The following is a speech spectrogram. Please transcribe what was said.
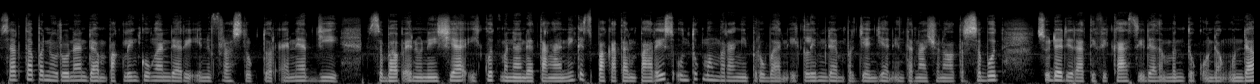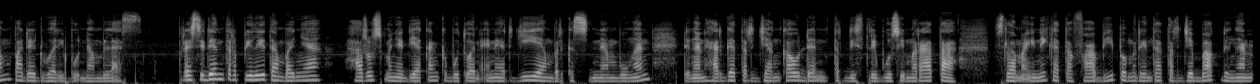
serta penurunan dampak lingkungan dari infrastruktur energi, sebab Indonesia ikut menandatangani kesepakatan Paris untuk memerangi perubahan iklim dan perjanjian internasional tersebut sudah diratifikasi dalam bentuk undang-undang pada 2016. Presiden terpilih tambahnya harus menyediakan kebutuhan energi yang berkesinambungan dengan harga terjangkau dan terdistribusi merata. Selama ini, kata Fabi, pemerintah terjebak dengan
